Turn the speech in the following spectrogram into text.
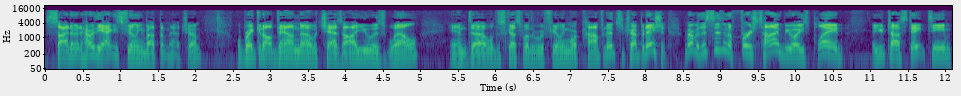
side of it. How are the Aggies feeling about the matchup? We'll break it all down uh, with Chaz Ayu as well. And uh, we'll discuss whether we're feeling more confidence or trepidation. Remember, this isn't the first time BYU's played a Utah State team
